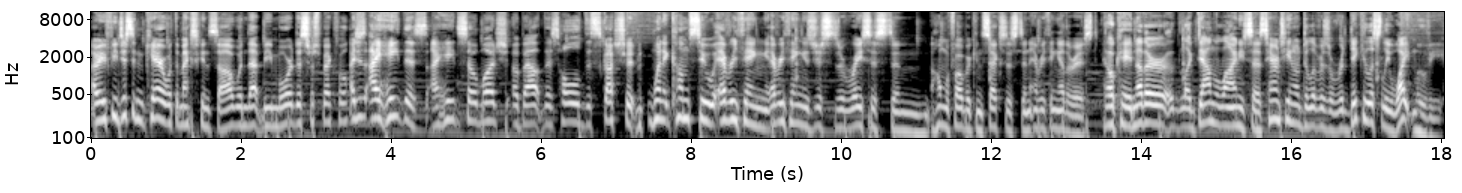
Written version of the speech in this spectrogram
I mean, if he just didn't care what the Mexicans saw, wouldn't that be more disrespectful? I just I hate this. I hate so much about this whole discussion when it comes to everything. Everything is just racist and homophobic and sexist and everything otherist. Okay, another like down the line he says Tarantino delivers a ridiculously white movie.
